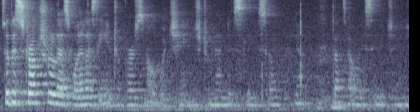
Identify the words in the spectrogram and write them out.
so the structural as well as the interpersonal would change tremendously. So yeah, that's how I see it changing.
